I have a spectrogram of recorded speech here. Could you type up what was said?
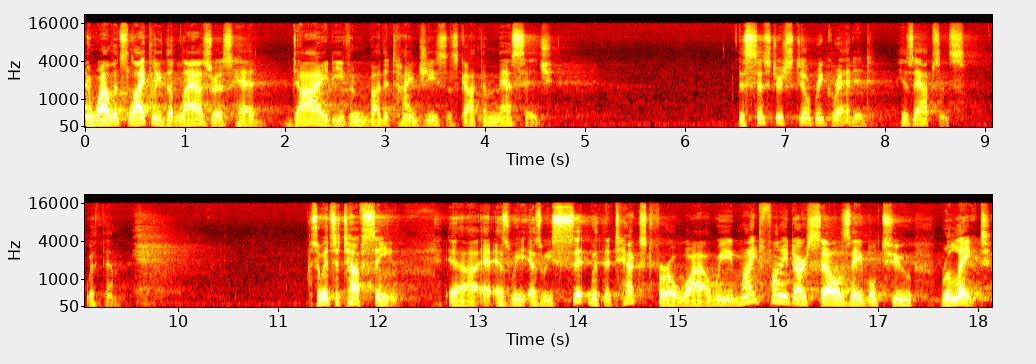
And while it's likely that Lazarus had died even by the time Jesus got the message, the sisters still regretted his absence with them. So it's a tough scene. Uh, as, we, as we sit with the text for a while, we might find ourselves able to relate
